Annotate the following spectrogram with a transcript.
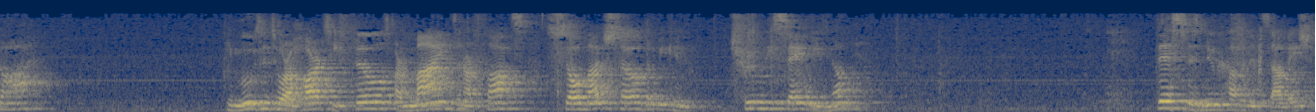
God. He moves into our hearts. He fills our minds and our thoughts so much so that we can truly say we know Him. This is new covenant salvation.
